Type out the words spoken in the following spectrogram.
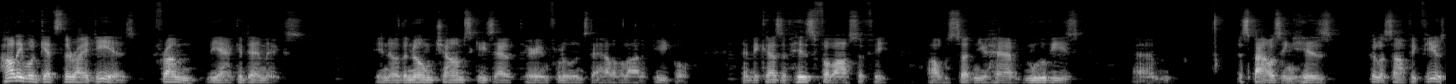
Hollywood gets their ideas from the academics. You know, the Noam Chomsky's out there influenced a hell of a lot of people. And because of his philosophy, all of a sudden you have movies um, espousing his philosophic views.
